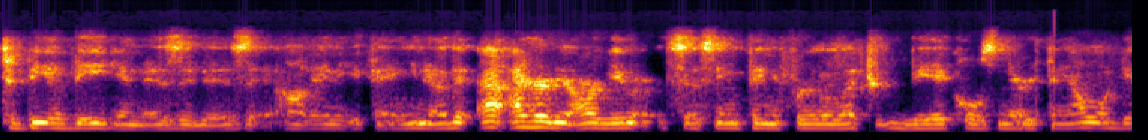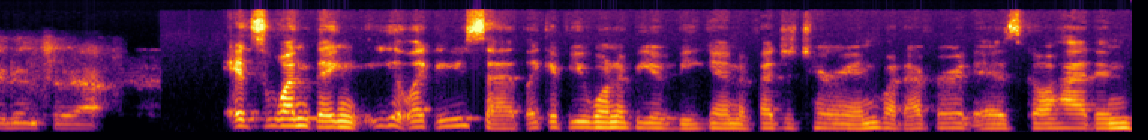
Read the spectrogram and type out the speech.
to be a vegan as it is on anything. You know, I heard an argument it's the same thing for electric vehicles and everything. I won't get into that. It's one thing, like you said, like if you want to be a vegan, a vegetarian, whatever it is, go ahead and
